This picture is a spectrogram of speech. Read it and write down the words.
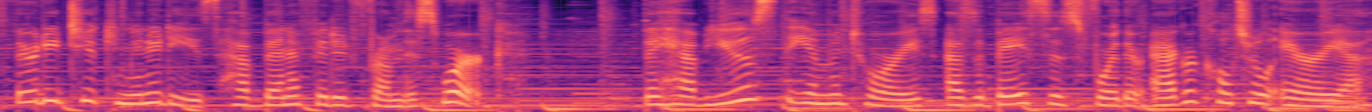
32 communities have benefited from this work. They have used the inventories as a basis for their agricultural area,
